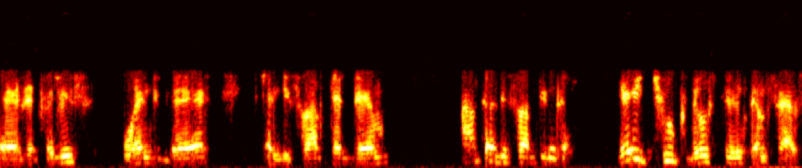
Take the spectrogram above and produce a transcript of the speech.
uh, the police went there and disrupted them. After disrupting them, they took those things themselves.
